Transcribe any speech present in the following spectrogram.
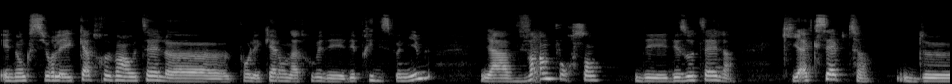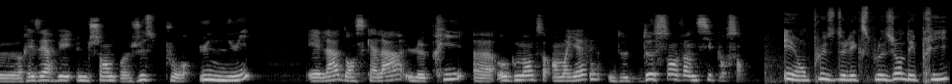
Et donc sur les 80 hôtels euh, pour lesquels on a trouvé des, des prix disponibles, il y a 20% des, des, hôtels qui acceptent de réserver une chambre juste pour une nuit. Et là, dans ce cas-là, le prix euh, augmente en moyenne de 226%. Et en plus de l'explosion des prix,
